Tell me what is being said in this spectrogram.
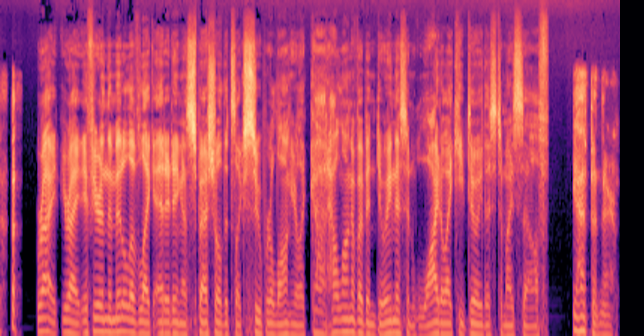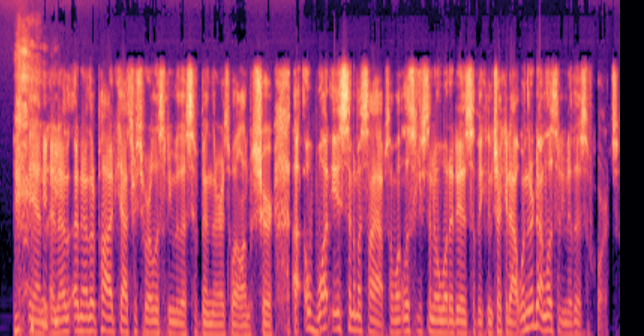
right, right. If you're in the middle of like editing a special that's like super long, you're like, God, how long have I been doing this and why do I keep doing this to myself? Yeah, I've been there and another, another podcasters who are listening to this have been there as well, I'm sure. Uh, what is Cinema Psyops? I want listeners to know what it is so they can check it out when they're done listening to this, of course.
